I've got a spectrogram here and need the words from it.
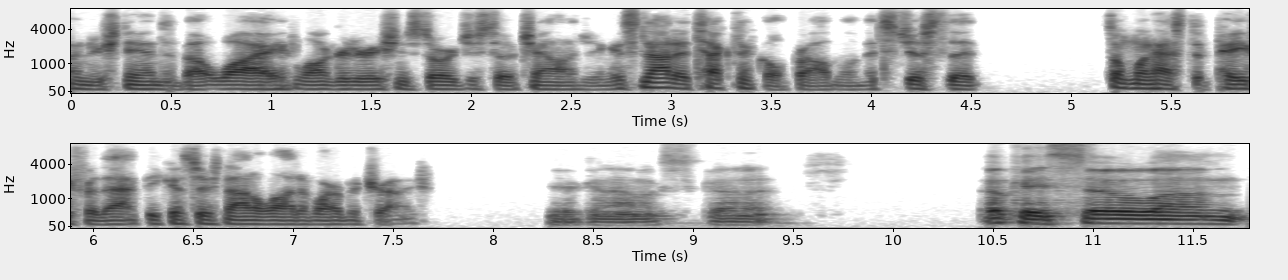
understands about why longer duration storage is so challenging. It's not a technical problem. It's just that someone has to pay for that because there's not a lot of arbitrage. The economics, got it. Okay, so um,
